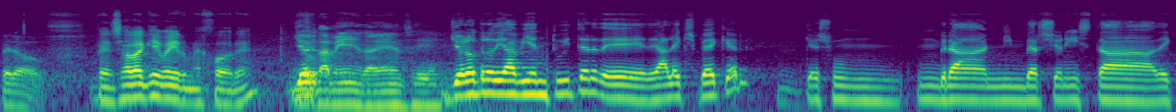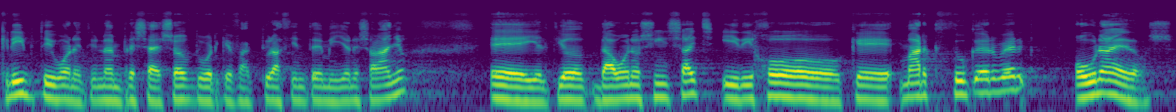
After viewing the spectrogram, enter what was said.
Pero uf, Pensaba que iba a ir mejor, ¿eh? yo, Yo- también, también, sí. Yo el otro día vi en Twitter de, de Alex Becker, que es un, un gran inversionista de cripto y bueno, tiene una empresa de software que factura cientos de millones al año. eh, y el tío da buenos insights y dijo que Mark Zuckerberg, o una de dos,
